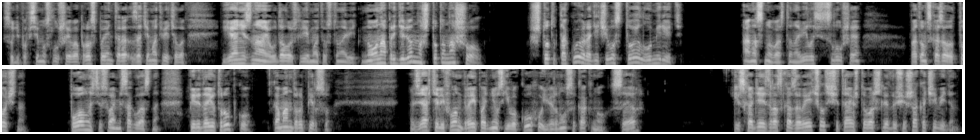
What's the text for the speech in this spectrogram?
судя по всему, слушая вопрос Пейнтера, затем ответила, «Я не знаю, удалось ли ему это установить, но он определенно что-то нашел, что-то такое, ради чего стоило умереть». Она снова остановилась, слушая, потом сказала, «Точно, полностью с вами согласна. Передаю трубку командору Пирсу». Взяв телефон, Грей поднес его к уху и вернулся к окну. «Сэр?» «Исходя из рассказа Рэйчел, считаю, что ваш следующий шаг очевиден».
